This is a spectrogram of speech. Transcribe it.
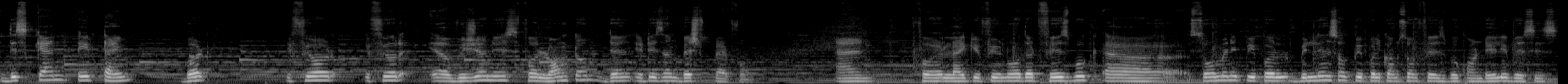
this can take time, but if your if your uh, vision is for long term, then it is a best platform. And for like if you know that facebook uh, so many people billions of people comes on facebook on daily basis.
